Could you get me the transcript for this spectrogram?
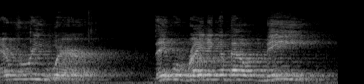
everywhere. They were writing about me.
